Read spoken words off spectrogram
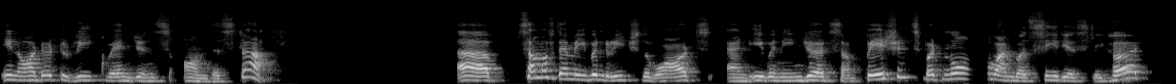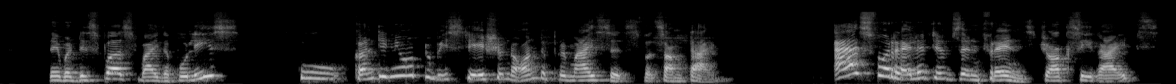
in order to wreak vengeance on the staff. Uh, some of them even reached the wards and even injured some patients, but no one was seriously hurt. They were dispersed by the police, who continued to be stationed on the premises for some time. As for relatives and friends, Choksi writes,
